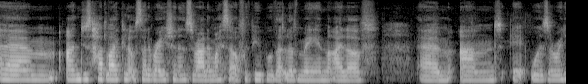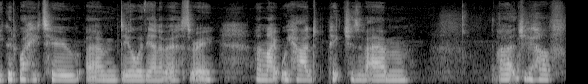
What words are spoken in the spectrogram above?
um, and just had like a little celebration and surrounded myself with people that love me and that I love um, and it was a really good way to um, deal with the anniversary. And like we had pictures of Em I actually have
